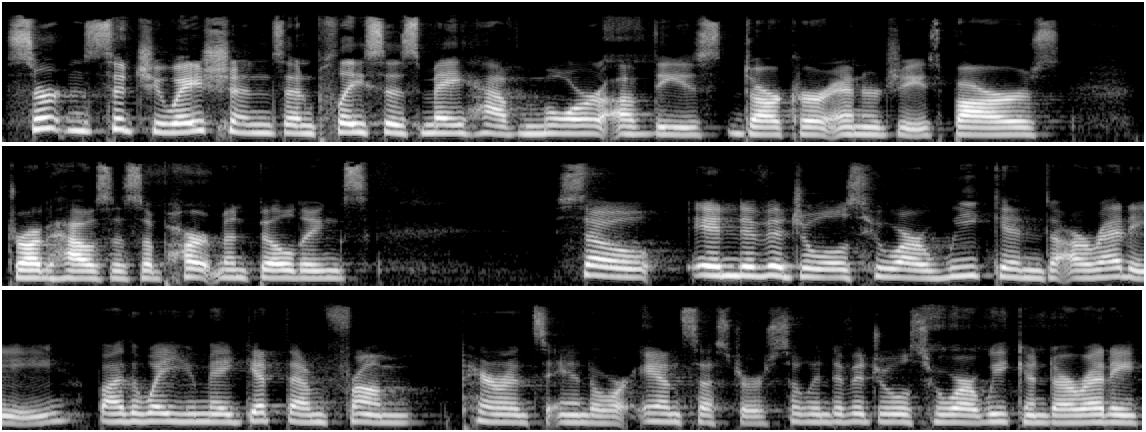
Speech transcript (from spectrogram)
Certain situations and places may have more of these darker energies bars drug houses apartment buildings so, individuals who are weakened already, by the way, you may get them from parents and or ancestors. So, individuals who are weakened already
